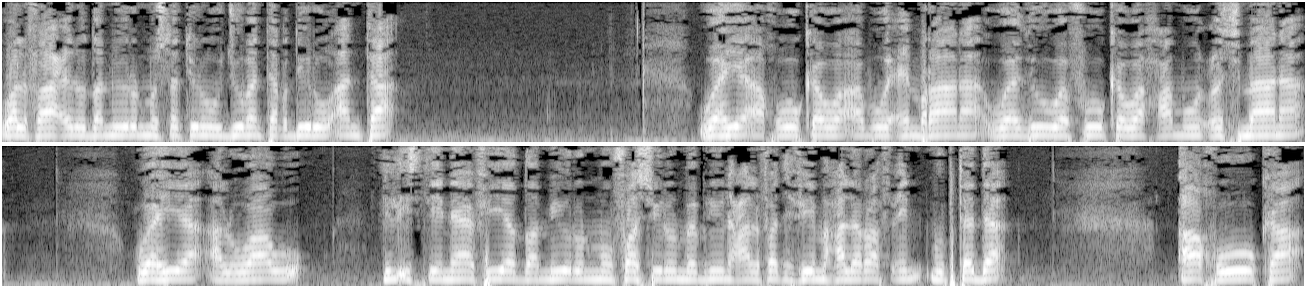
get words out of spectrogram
wاlfaacilu damiiru mustatir wujuba taqdiiru anta wa hiya akhuuka wa abuu cimraana waduu wafuuka waxamuu cuhmaana wa hiya alwaaw lilistinaafiya damiiru munfasilu mabniyu cala اlfatxi fi maxali rafcin mubtada akhuuka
